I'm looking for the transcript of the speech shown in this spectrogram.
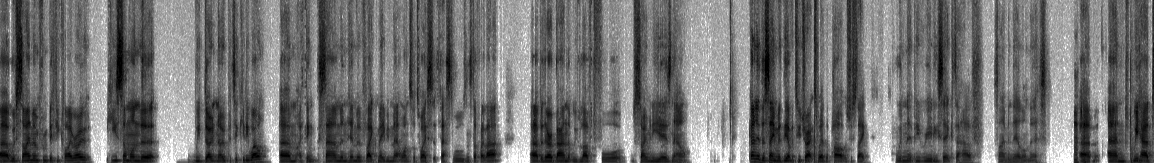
Uh, with Simon from Biffy Clyro, he's someone that we don't know particularly well. Um, I think Sam and him have like maybe met once or twice at festivals and stuff like that. Uh, but they're a band that we've loved for so many years now. Kind of the same with the other two tracks where the part was just like, wouldn't it be really sick to have Simon Neil on this? um, and we had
